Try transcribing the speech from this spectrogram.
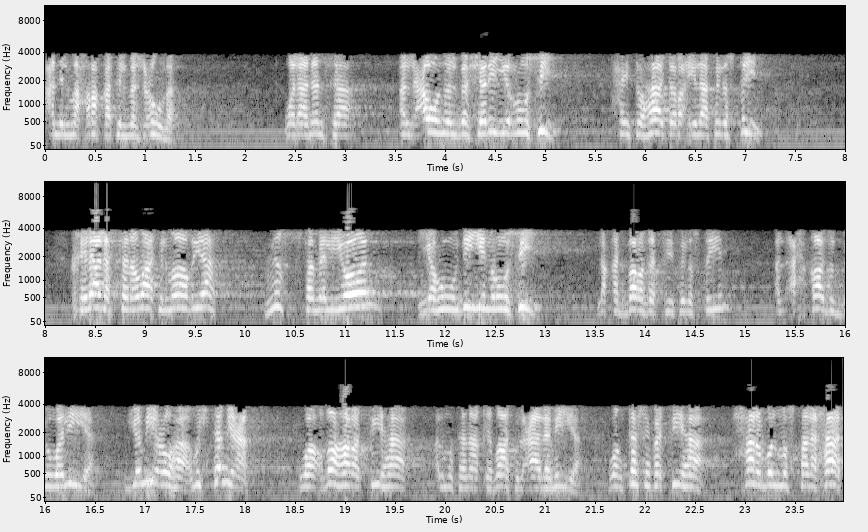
عن المحرقة المزعومة. ولا ننسى العون البشري الروسي حيث هاجر إلى فلسطين. خلال السنوات الماضية نصف مليون يهودي روسي لقد برزت في فلسطين الأحقاد الدولية جميعها مجتمعة وظهرت فيها المتناقضات العالمية وانكشفت فيها حرب المصطلحات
